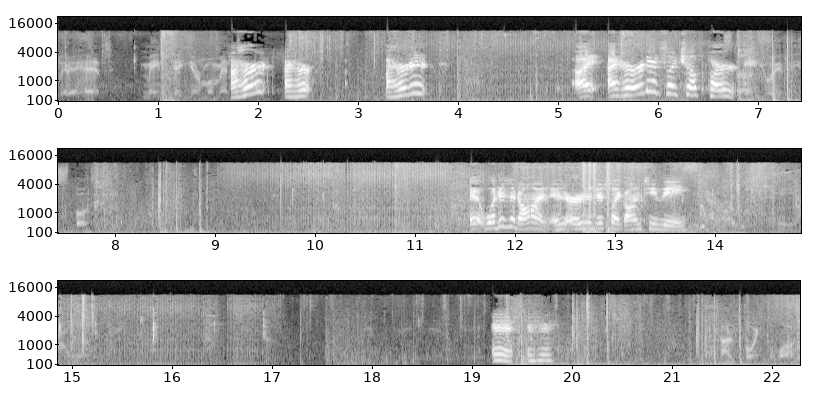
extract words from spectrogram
We're ahead. Maintain your momentum. I heard, I heard, I heard it. I I heard it's like South Park. Hostile UAV spotted. It, what is it on? Is, or is it just like on TV? Mm, hmm lost.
